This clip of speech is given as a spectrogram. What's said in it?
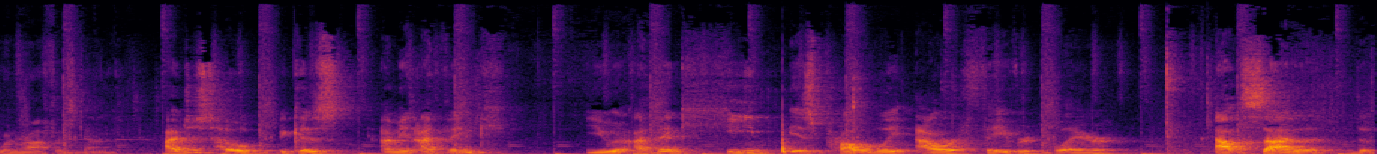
when Rafa's done. I just hope because I mean I think you I think he is probably our favorite player outside of the the.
